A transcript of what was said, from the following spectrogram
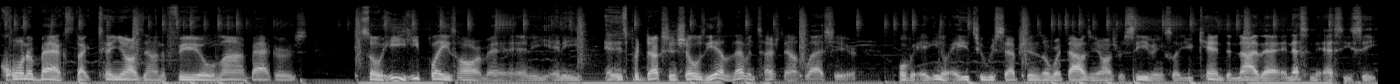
cornerbacks like 10 yards down the field, linebackers. So he he plays hard, man, and he and he and his production shows. He had 11 touchdowns last year, over you know 82 receptions, over a thousand yards receiving. So you can't deny that, and that's in the SEC.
